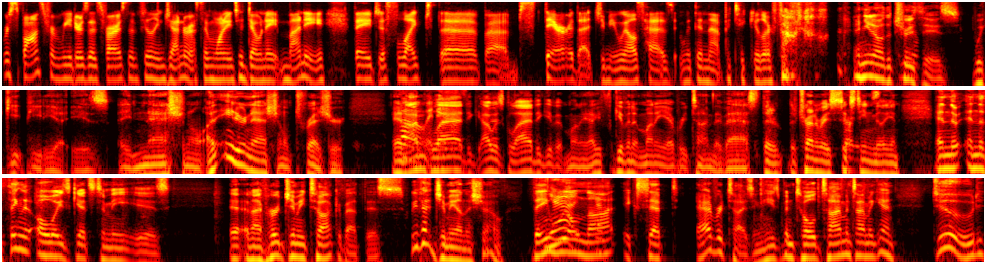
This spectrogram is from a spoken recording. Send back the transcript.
response from readers as far as them feeling generous and wanting to donate money. They just liked the uh, stare that Jimmy Wales has within that particular photo. And you know, the truth is, Wikipedia is a national, an international treasure. And Oh, I'm glad. To, I was glad to give it money. I've given it money every time they've asked. They're they're trying to raise 16 million. And the and the thing that always gets to me is, and I've heard Jimmy talk about this. We've had Jimmy on the show. They Yeah, will yeah. not accept advertising. He's been told time and time again, dude,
